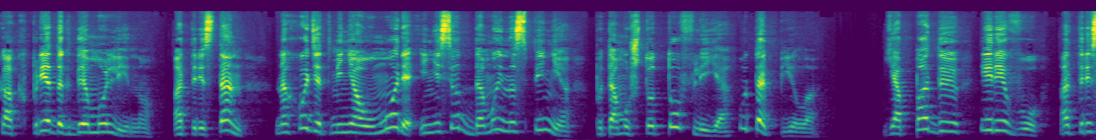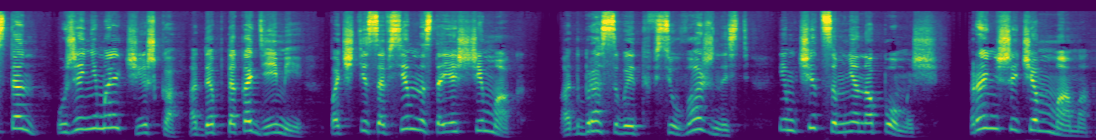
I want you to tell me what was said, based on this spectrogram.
как предок де Молино, а Тристан находит меня у моря и несет домой на спине, потому что туфли я утопила. Я падаю и реву, а Тристан уже не мальчишка, а адепт Академии, почти совсем настоящий маг. Отбрасывает всю важность и мчится мне на помощь. Раньше, чем мама,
